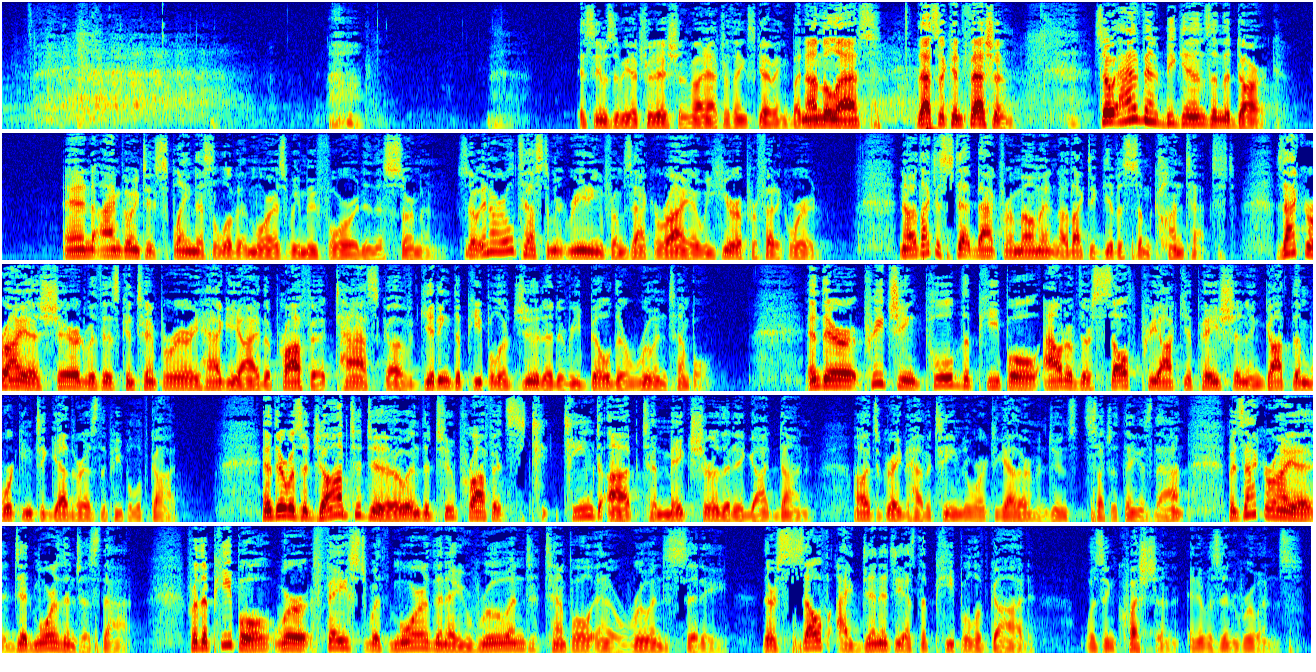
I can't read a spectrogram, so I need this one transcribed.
it seems to be a tradition right after Thanksgiving, but nonetheless, that's a confession. So Advent begins in the dark. And I'm going to explain this a little bit more as we move forward in this sermon. So, in our Old Testament reading from Zechariah, we hear a prophetic word. Now, I'd like to step back for a moment and I'd like to give us some context. Zechariah shared with his contemporary Haggai, the prophet, task of getting the people of Judah to rebuild their ruined temple. And their preaching pulled the people out of their self preoccupation and got them working together as the people of God. And there was a job to do, and the two prophets teamed up to make sure that it got done. Oh, it's great to have a team to work together and do such a thing as that. But Zechariah did more than just that. For the people were faced with more than a ruined temple in a ruined city. Their self identity as the people of God was in question, and it was in ruins.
